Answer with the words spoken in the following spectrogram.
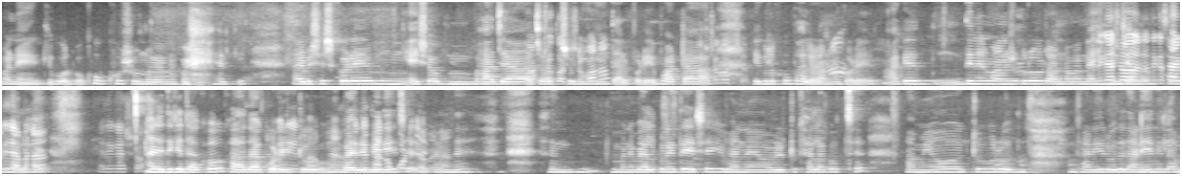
মানে কি বলব খুব খুব সুন্দর রান্না করে আর কি। আর বিশেষ করে এইসব ভাজা চচ্চড়ি তারপরে ভাটা এগুলো খুব ভালো রান্না করে। আগের দিনের মানুষগুলো রান্না বান্না জানো ভালো হয়। আর এদিকে দেখো খাওয়া দাওয়া করে একটু বাইরে বেরিয়েছে এখানে মানে ব্যালকনিতে এসে ইভানে ওর একটু খেলা করছে। আমিও একটু রোদ, দাঁড়িয়ে রোদে দাঁড়িয়ে নিলাম।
